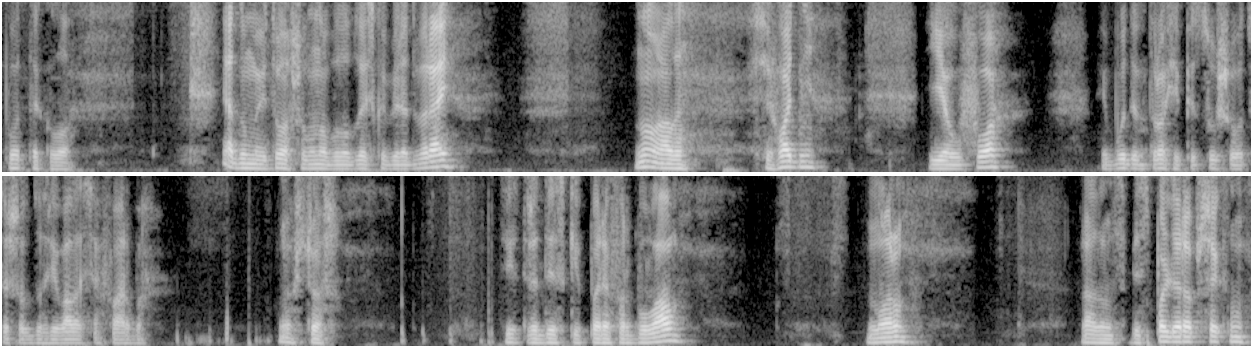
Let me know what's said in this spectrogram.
потекло. Я думаю, того, що воно було близько біля дверей. Ну, але сьогодні є УФО, і будемо трохи підсушувати, щоб догрівалася фарба. Ну що ж, ці три диски перефарбував. Норм. Разом собі спойлера пшикнув.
